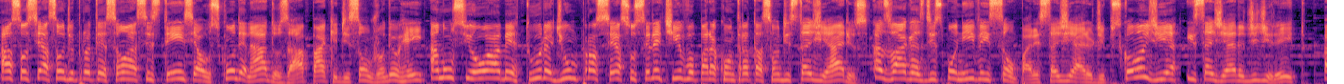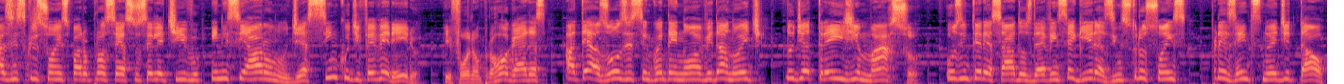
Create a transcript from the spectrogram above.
A Associação de Proteção e Assistência aos Condenados, a APAC de São João del Rei, anunciou a abertura de um processo seletivo para a contratação de estagiários. As vagas disponíveis são para estagiário de psicologia e estagiário de direito. As inscrições para o processo seletivo iniciaram no dia 5 de fevereiro e foram prorrogadas até as 11h59 da noite do dia 3 de março. Os interessados devem seguir as instruções presentes no edital,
